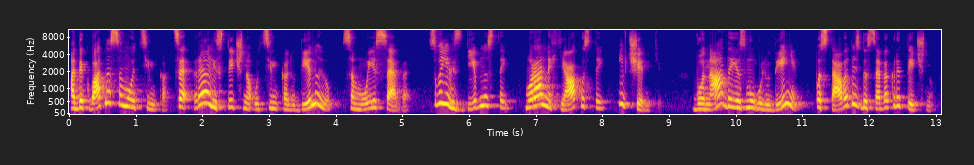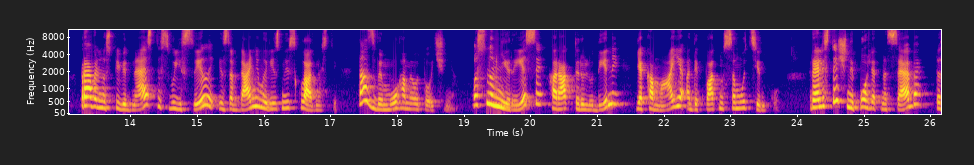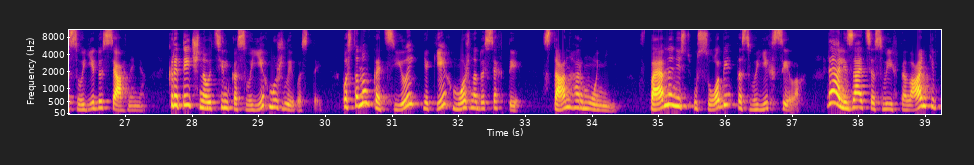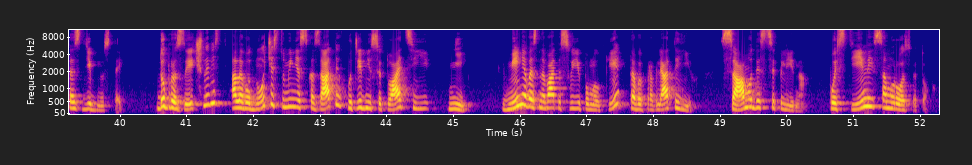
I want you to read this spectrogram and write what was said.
Адекватна самооцінка це реалістична оцінка людиною самої себе, своїх здібностей, моральних якостей і вчинків. Вона дає змогу людині поставитись до себе критично, правильно співвіднести свої сили із завданнями різної складності та з вимогами оточення. Основні риси характеру людини, яка має адекватну самооцінку, реалістичний погляд на себе та свої досягнення, критична оцінка своїх можливостей, постановка цілей, яких можна досягти, стан гармонії, впевненість у собі та своїх силах, реалізація своїх талантів та здібностей, доброзичливість, але водночас уміння сказати в потрібній ситуації ні, вміння визнавати свої помилки та виправляти їх, самодисципліна, постійний саморозвиток.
